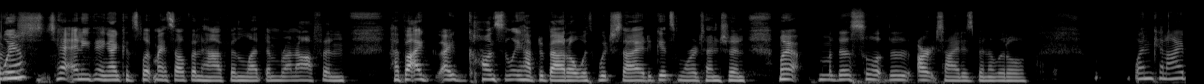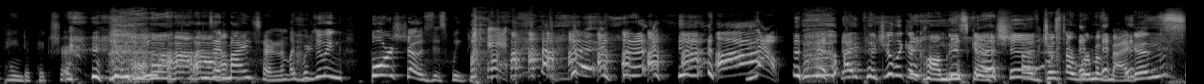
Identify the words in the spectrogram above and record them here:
I of you? wish to anything I could split myself in half and let them run off and have. I I constantly have to battle with which side gets more attention. My my- the the art side has been a little. When can I paint a picture? When's it my turn? I'm like, we're doing four shows this week. You can't. no. I picture like a comedy sketch of just a room of Megans.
